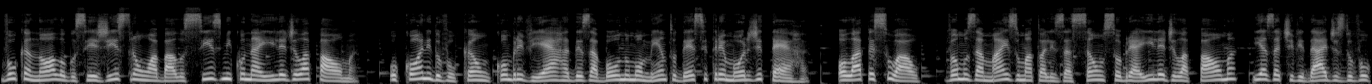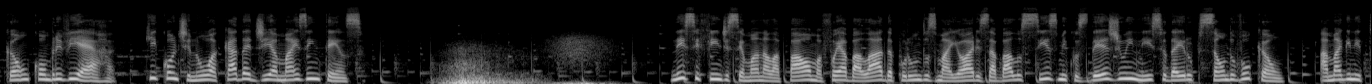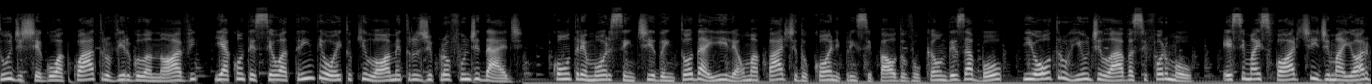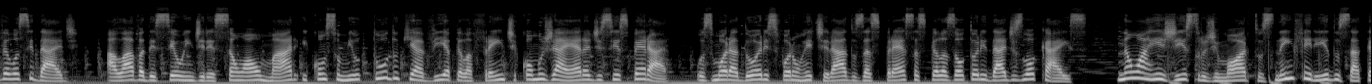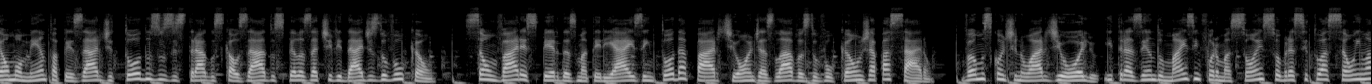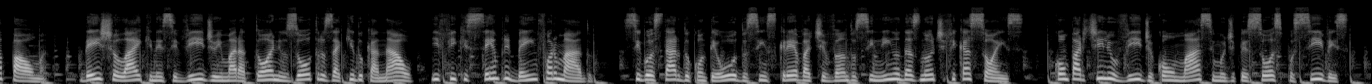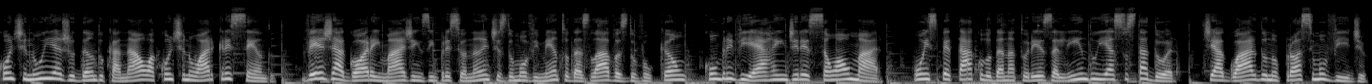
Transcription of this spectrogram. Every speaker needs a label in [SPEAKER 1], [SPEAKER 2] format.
[SPEAKER 1] Vulcanólogos registram um abalo sísmico na ilha de La Palma. O cone do vulcão Combre Vieja desabou no momento desse tremor de terra. Olá pessoal, vamos a mais uma atualização sobre a ilha de La Palma e as atividades do vulcão Combre Vieja, que continua cada dia mais intenso. Nesse fim de semana, La Palma foi abalada por um dos maiores abalos sísmicos desde o início da erupção do vulcão. A magnitude chegou a 4,9 e aconteceu a 38 quilômetros de profundidade. Com o tremor sentido em toda a ilha, uma parte do cone principal do vulcão desabou e outro rio de lava se formou, esse mais forte e de maior velocidade. A lava desceu em direção ao mar e consumiu tudo que havia pela frente, como já era de se esperar. Os moradores foram retirados às pressas pelas autoridades locais. Não há registro de mortos nem feridos até o momento, apesar de todos os estragos causados pelas atividades do vulcão. São várias perdas materiais em toda a parte onde as lavas do vulcão já passaram. Vamos continuar de olho e trazendo mais informações sobre a situação em La Palma. Deixe o like nesse vídeo e maratone os outros aqui do canal, e fique sempre bem informado. Se gostar do conteúdo, se inscreva ativando o sininho das notificações. Compartilhe o vídeo com o máximo de pessoas possíveis, continue ajudando o canal a continuar crescendo. Veja agora imagens impressionantes do movimento das lavas do vulcão Cumbre Vieja em direção ao mar. Um espetáculo da natureza lindo e assustador. Te aguardo no próximo vídeo.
